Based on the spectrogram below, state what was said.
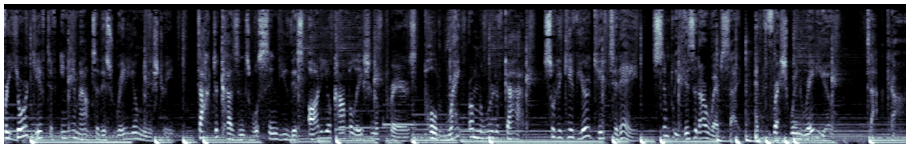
For your gift of any amount to this radio ministry, Dr. Cousins will send you this audio compilation of prayers pulled right from the Word of God. So to give your gift today, simply visit our website at freshwindradio.com.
